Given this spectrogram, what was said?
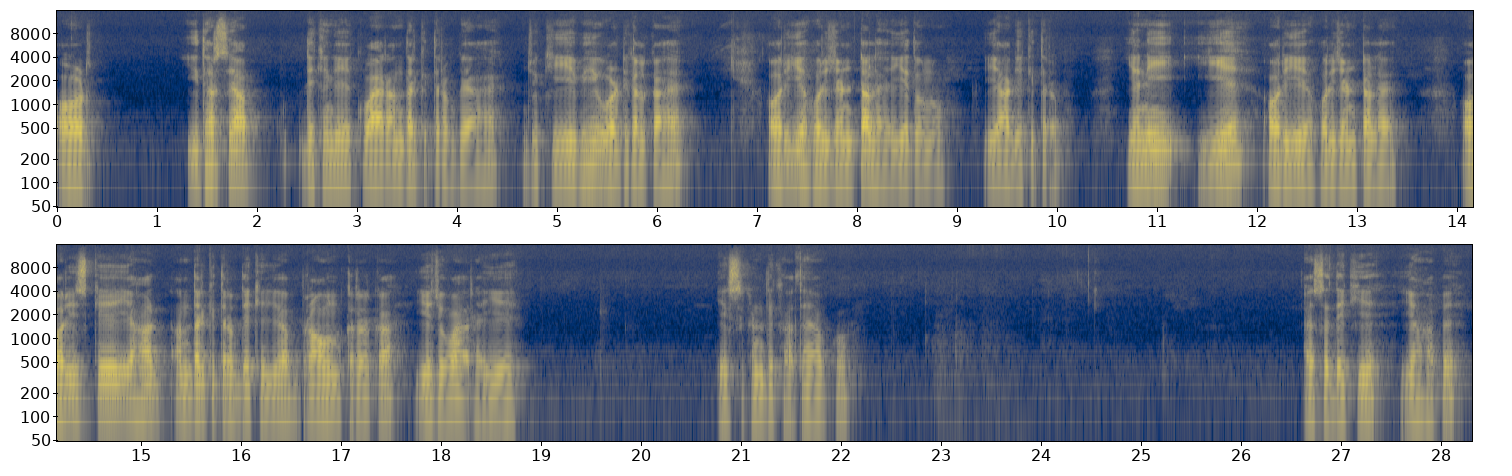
और इधर से आप देखेंगे एक वायर अंदर की तरफ़ गया है, जो कि ये भी वर्टिकल का है और ये हॉरिजेंटल है ये दोनों, ये आगे की तरफ़। यानी ये और ये हॉरिजेंटल है और इसके यहाँ अंदर की तरफ़ देखिएगा ब्राउन कलर का ये जो वायर है ये। एक सेकंड दिखाते हैं आपको। ऐसे देखिए यहाँ पे।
